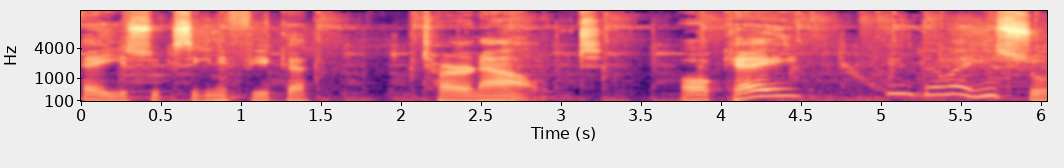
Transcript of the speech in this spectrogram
é isso que significa turnout. Ok? Então é isso.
